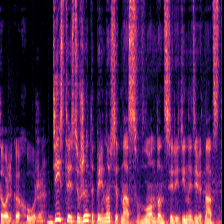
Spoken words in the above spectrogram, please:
только хуже. Действие сюжета переносит нас в Лондон середины 19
